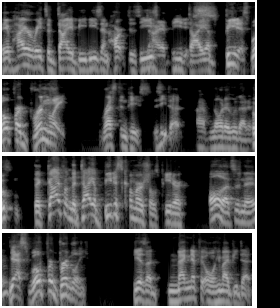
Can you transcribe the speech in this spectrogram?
they have higher rates of diabetes and heart disease. Diabetes. Diabetes. Wilford Brimley, rest in peace. Is he dead? I have no idea who that is. Who? The guy from the diabetes commercials, Peter. Oh, that's his name. Yes, Wilford Brimley. He has a magnificent. Oh, he might be dead.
